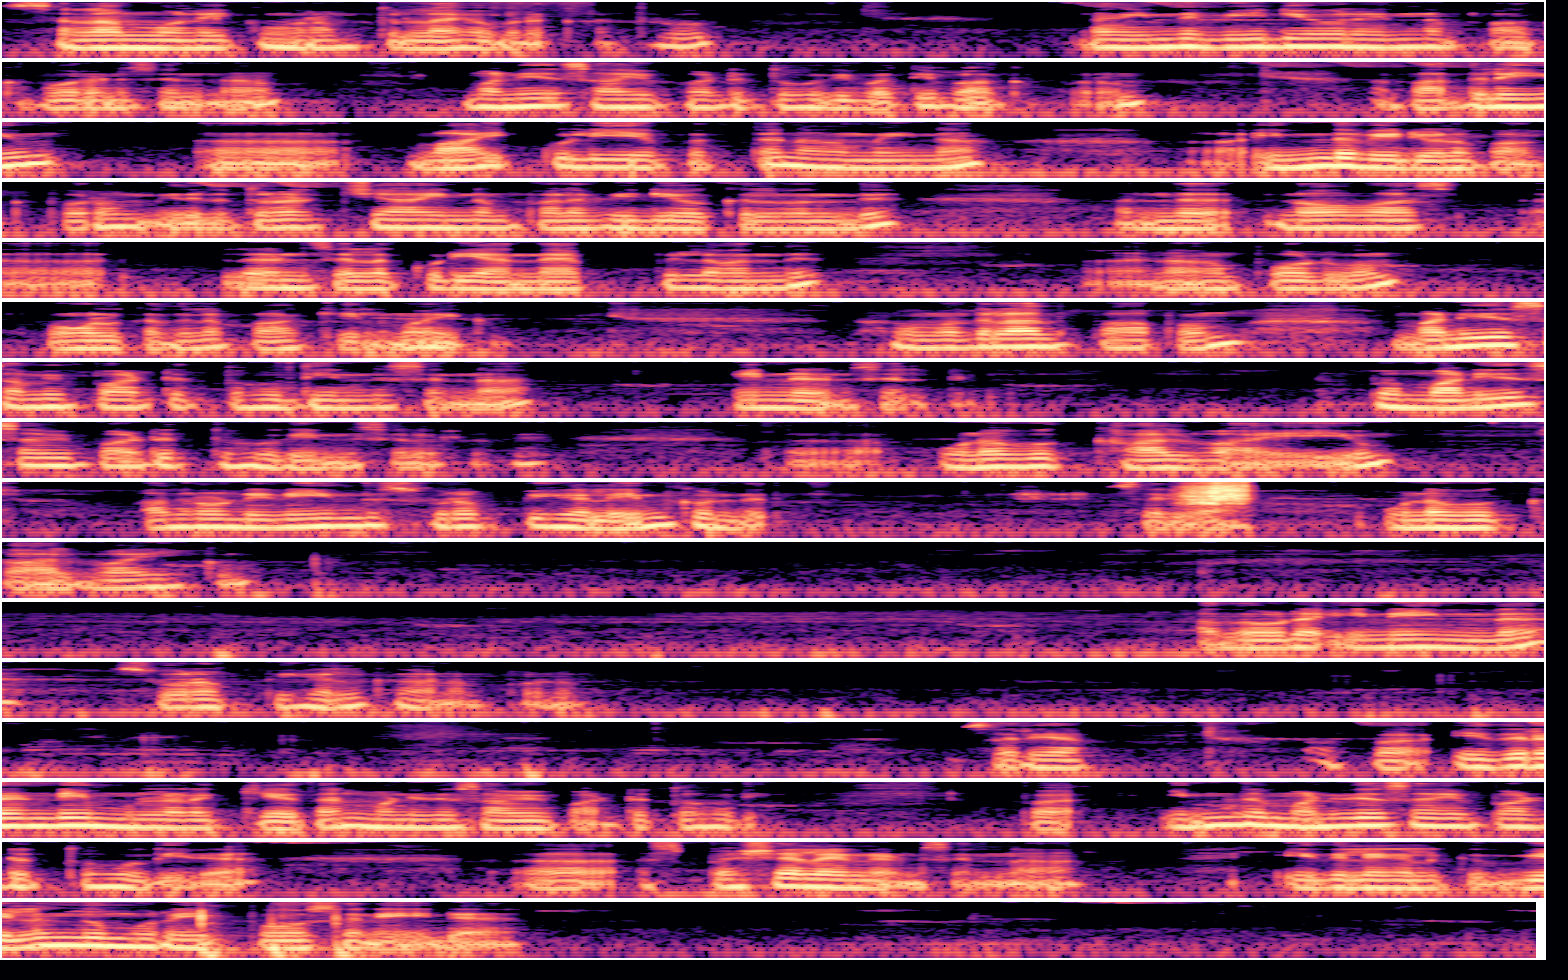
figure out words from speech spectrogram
அஸ்ஸலாமு அலைக்கும் வரமத்துல்லாஹி வபரகாத்து நாங்கள் இந்த வீடியோவில் என்ன பார்க்க போகிறோன்னு சொன்னால் மனித சாய்ப்பாட்டு தொகுதி பற்றி பார்க்க போகிறோம் அப்போ அதுலேயும் வாய்க்குழியை பற்றி நாங்கள் மெயினாக இந்த வீடியோவில் பார்க்க போகிறோம் இதில் தொடர்ச்சியாக இன்னும் பல வீடியோக்கள் வந்து அந்த நோவாஸ் லேர்ன் செல்லக்கூடிய அந்த ஆப்பில் வந்து நாங்கள் போடுவோம். உங்களுக்கு அதில் பார்க்கலுமா இருக்கும். முதலாவது பார்ப்போம். மனித சமீபாட்டு தொகுதின்னு சொன்னால் என்னன்னு சொல்லிட்டு. இப்போ மனித சமீபாட்டு தொகுதின்னு சொல்கிறது உணவு கால்வாயையும் அதனோடு இணைந்த சுரப்பிகளையும் கொண்டது. சரியா? உணவு கால்வாய்க்கும். அதோட இணைந்த சுரப்பிகள் காணப்படும். சரியா? அப்போ இது ரெண்டையும் உள்ளடக்கியது தான் மனித சமைப்பாட்டு தொகுதி. இப்போ இந்த மனித சமைப்பாட்டு தொகுதியில் ஸ்பெஷல் என்னன்னு சொன்னால் இதில் எங்களுக்கு விலங்கு முறை போசனையிட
